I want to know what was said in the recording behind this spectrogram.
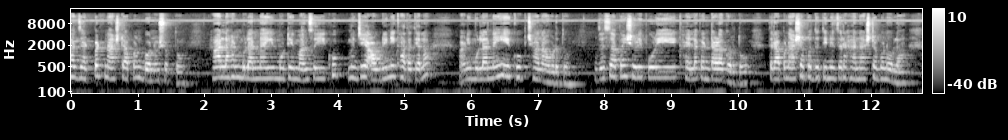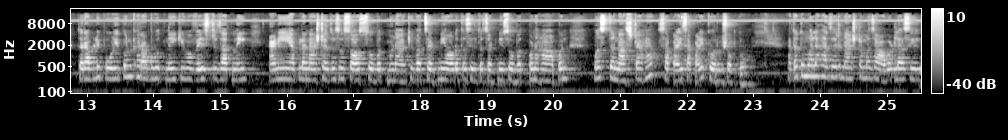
हा झटपट नाश्ता आपण बनवू शकतो. हा लहान मुलांनाही मोठे माणसंही खूप म्हणजे आवडीने खातात याला. आणि मुलांनाही हे खूप छान आवडतं. जसं आपण शेळीपोळी खायला कंटाळा करतो तर आपण अशा पद्धतीने जर हा नाश्ता बनवला तर आपली पोळी पण खराब होत नाही किंवा वेस्ट जात नाही. आणि आपला नाश्ता जसं सॉस सोबत म्हणा किंवा चटणी आवडत असेल तर चटणीसोबत पण हा आपण मस्त नाश्ता हा सकाळी सकाळी करू शकतो. आता तुम्हाला हा जर नाश्ता माझा आवडला असेल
